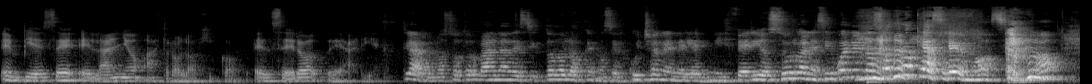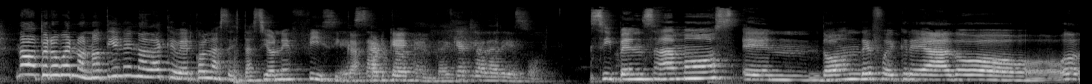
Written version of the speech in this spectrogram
empiece el año astrológico, el cero de Aries. Claro, nosotros van a decir, todos los que nos escuchan en el hemisferio sur van a decir, bueno, ¿y nosotros qué hacemos? ¿No? no, pero bueno, no tiene nada que ver con las estaciones físicas. Exactamente, hay que aclarar eso. Si pensamos en dónde fue creado,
